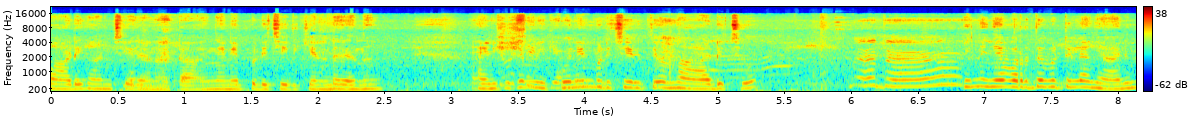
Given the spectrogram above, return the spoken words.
ആടി കാണിച്ചു തരാണ് കേട്ടോ എങ്ങനെ പിടിച്ചിരിക്കേണ്ടതെന്ന്. അതിനുശേഷം മിക്കുനെയും പിടിച്ചിരുത്തി ഒന്ന് ആടിച്ചു. പിന്നെ ഞാൻ വെറുതെ വിട്ടില്ല ഞാനും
